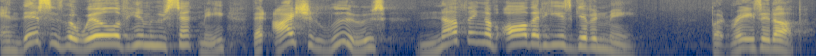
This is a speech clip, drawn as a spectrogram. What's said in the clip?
And this is the will of him who sent me, that I should lose nothing of all that he has given me, but raise it up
